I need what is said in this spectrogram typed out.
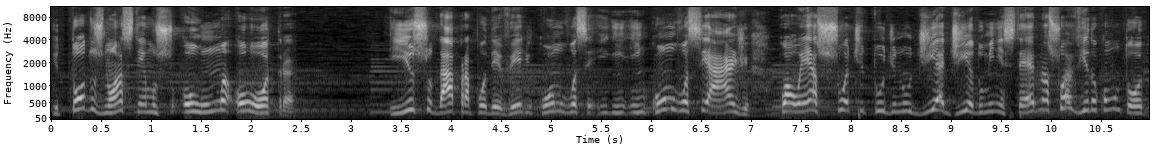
E todos nós temos ou uma ou outra. E isso dá para poder ver de como você, em, em, como você age, qual é a sua atitude no dia a dia do ministério, na sua vida como um todo.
